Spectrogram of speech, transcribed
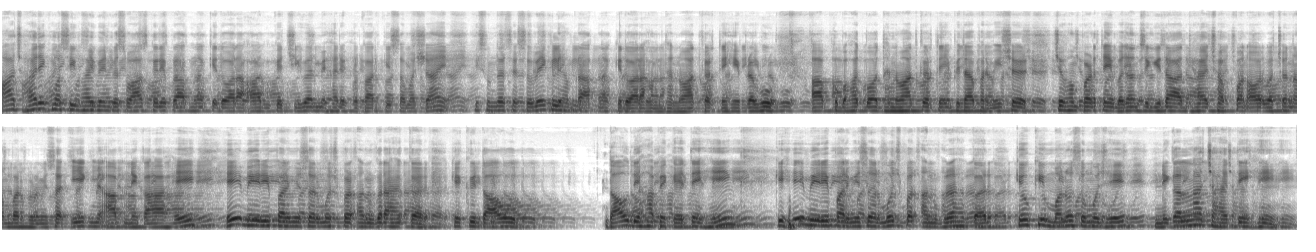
आज हर एक मसीह भाई बहन विश्वास करे, प्रार्थना के द्वारा आज उनके जीवन में हर एक प्रकार की समस्याएँ इस सुंदर से सुबह के लिए हम प्रार्थना के द्वारा हम धन्यवाद करते हैं, प्रभु। आपको बहुत बहुत धन्यवाद करते हैं, पिता परमेश्वर। जब हम पढ़ते हैं भजन संगीता अध्याय छप्पन और वचन नंबर परमेश्वर एक में आपने कहा है, हे मेरे परमेश्वर, मुझ पर अनुग्रह कर। क्योंकि दाऊद दाऊद यहाँ पे कहते हैं कि, हे मेरे परमेश्वर, मुझ पर अनुग्रह कर, क्योंकि मनुष्य मुझे निकलना चाहते हैं।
